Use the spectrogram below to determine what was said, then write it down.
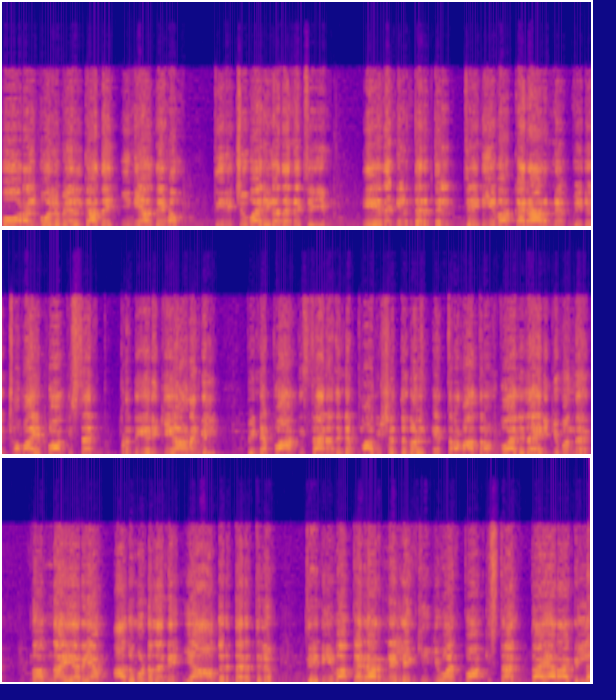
പോറൽ പോലും ഏൽക്കാതെ ഇനി അദ്ദേഹം തിരിച്ചു വരിക തന്നെ ചെയ്യും. ഏതെങ്കിലും തരത്തിൽ ജനീവ കരാറിന് വിരുദ്ധമായി പാകിസ്ഥാൻ പ്രതികരിക്കുകയാണെങ്കിൽ പിന്നെ പാകിസ്ഥാൻ അതിന്റെ ഭവിഷ്യത്തുകൾ എത്രമാത്രം വലുതായിരിക്കുമെന്ന് നന്നായി അറിയാം. അതുകൊണ്ട് തന്നെ യാതൊരു തരത്തിലും ജനീവ കരാറിനെ ലംഘിക്കുവാൻ പാകിസ്ഥാൻ തയ്യാറാകില്ല.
